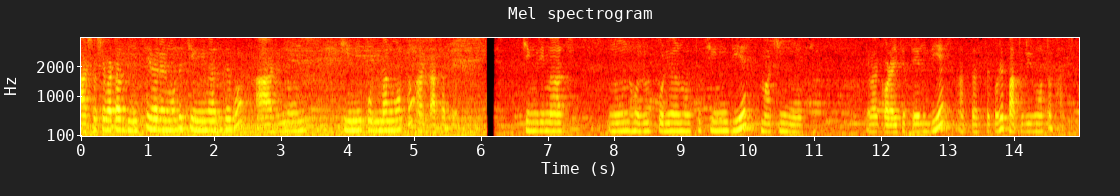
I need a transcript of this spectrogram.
আর সর্ষে বাটাও দিয়েছি, এবার এর মধ্যে চিংড়ি মাছ দেবো আর নুন, চিনি পরিমাণ মতো আর কাঁচা তেল। চিংড়ি মাছ, নুন, হলুদ পরিমাণ মতো চিনি দিয়ে মাখিয়ে নিয়েছি। এবার কড়াইতে তেল দিয়ে আস্তে আস্তে করে পাতুরির মতো ভাজবো।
